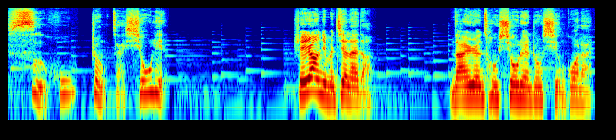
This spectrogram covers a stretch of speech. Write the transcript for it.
似乎正在修炼。谁让你们进来的？男人从修炼中醒过来，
